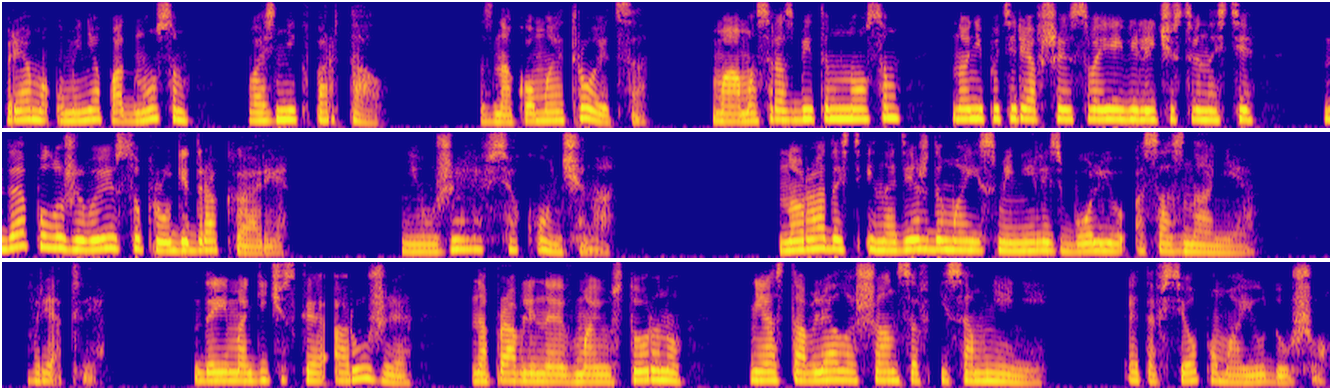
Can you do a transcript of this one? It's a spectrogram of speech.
прямо у меня под носом, возник портал. Знакомая троица — мама с разбитым носом, но не потерявшая своей величественности, да полуживые супруги Дракари. Неужели все кончено? Но радость и надежда мои сменились болью осознания. Вряд ли. Да и магическое оружие, направленное в мою сторону, не оставляло шансов и сомнений. Это все по мою душу.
